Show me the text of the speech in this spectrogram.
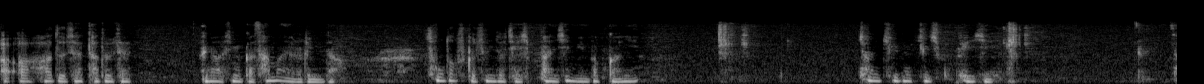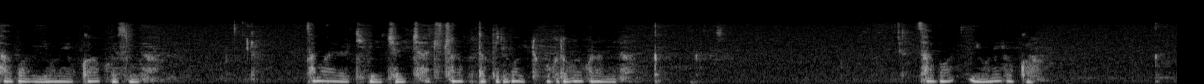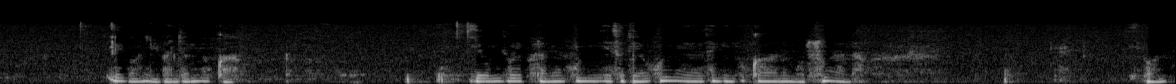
아, 아, 하둘셋, 하둘셋. 안녕하십니까. 사마열입니다. 송덕수 교수님도 제18시 민법 강의 1779페이지 4번 이혼의 효과 보겠습니다. 사마열 TV 절차 추천을 부탁드리고 유튜브 구독을 권합니다. 4번 이혼의 효과 1번 일반적인 효과 소입하려면 혼인이 해소되어 혼인에 의해 생긴 효과는 모두 소멸한다. 2번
